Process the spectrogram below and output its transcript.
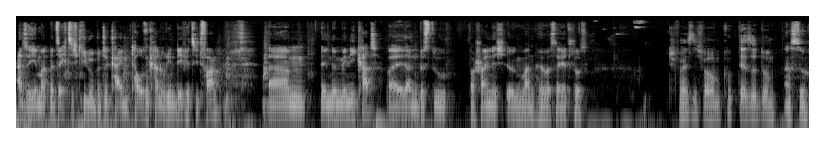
also jemand mit 60 Kilo bitte kein 1000 Kalorien Defizit fahren ähm, in einem Minicut, weil dann bist du wahrscheinlich irgendwann, hör, was ist da jetzt los? Ich weiß nicht, warum guckt der so dumm. Ach so.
